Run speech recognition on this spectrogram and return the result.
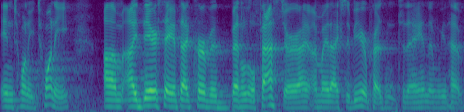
in 2020. Um, I dare say if that curve had been a little faster, I, I, might actually be your president today, and then we'd have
